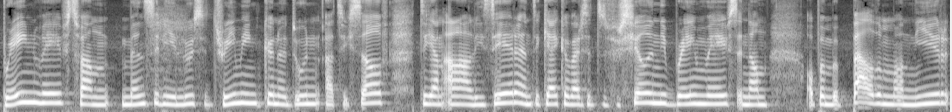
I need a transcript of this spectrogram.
brainwaves van mensen die lucid dreaming kunnen doen uit zichzelf, te gaan analyseren en te kijken waar zit het verschil in die brainwaves en dan op een bepaalde manier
